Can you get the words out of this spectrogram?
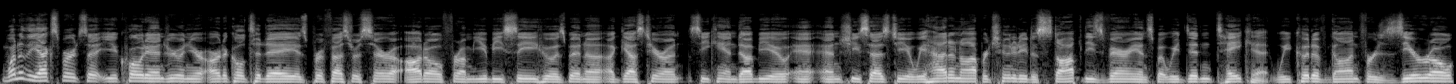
One of the experts that you quote, Andrew, in your article today is Professor Sarah Otto from UBC, who has been a, a guest here on CKNW. And, and, she says to you, we had an opportunity to stop these variants, but we didn't take it. We could have gone for zero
